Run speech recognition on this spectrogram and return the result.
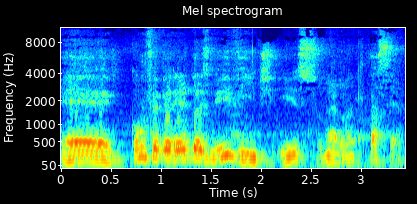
é, com fevereiro de 2020, isso, né, agora que está certo,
